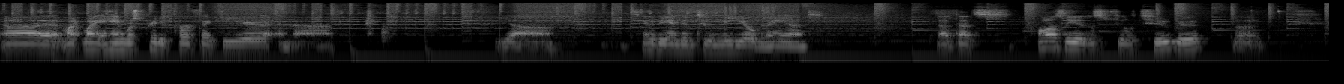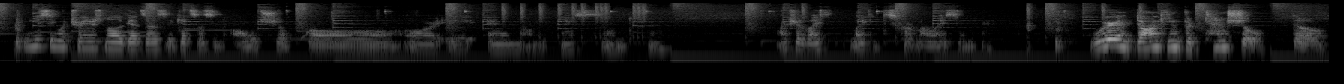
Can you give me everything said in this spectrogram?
Uh, my, my hand was pretty perfect here, and uh, yeah, it's gonna be ended to mediocre hand. That that's honestly it doesn't feel too good, but when you see what Trainer Smell gets us, it gets us an Ultra Ball or a N on the center. Actually, I'd like, like to discard my license. We're in donking potential, though.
